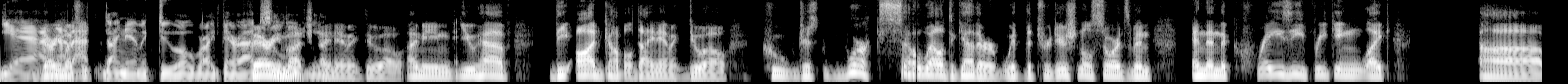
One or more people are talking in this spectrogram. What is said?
Yeah, Very much- that's a dynamic duo right there. Absolutely. Very much dynamic duo. I mean, you have the odd couple dynamic duo who just work so well together with the traditional swordsman and then the crazy freaking like uh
